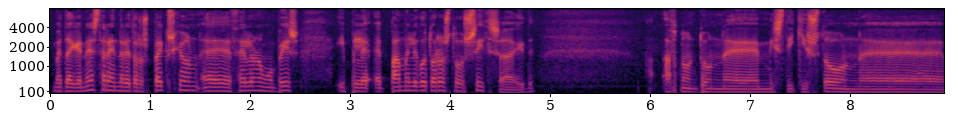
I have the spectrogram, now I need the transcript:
Μεταγενέστερα, in retrospection, ε, θέλω να μου πεις, η πλε- ε, πάμε λίγο τώρα στο Sith side, αυτών των ε, μυστικιστών, ε,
